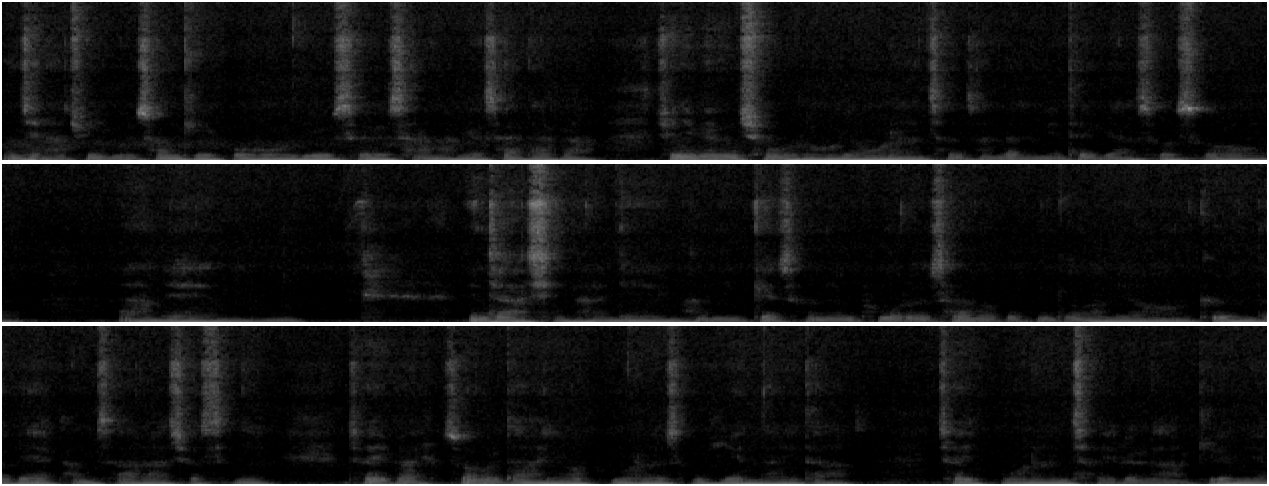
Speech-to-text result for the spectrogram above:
언제나 주님을 섬기고 이웃을 사랑하며 살다가 주님의 은총으로 영원한 천상 가정이 되게 하소서. 아멘. 인자하신 하나님, 하나님께서는 부모를 사랑하고 존경하며 그 은덕에 감사하셨으니 저희가 효성을 다하여 부모를 섬기겠나이다. 저희 부모는 저희를 낳아 기르며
